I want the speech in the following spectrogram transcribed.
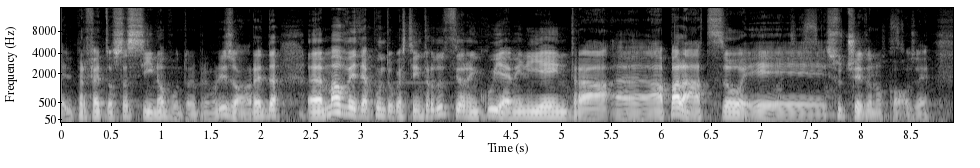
il perfetto assassino appunto nel primo Dishonored, ma avete appunto questa introduzione in cui Emily entra uh, a palazzo e succedono cose.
